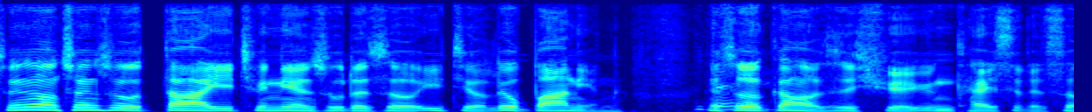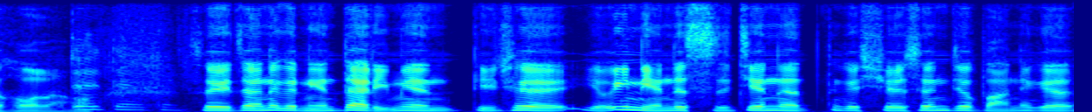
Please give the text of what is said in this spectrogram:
村上春树大一去念书的时候，一九六八年了，那时候刚好是学运开始的时候了。对对对。所以在那个年代里面，的确有一年的时间呢，那个学生就把那个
